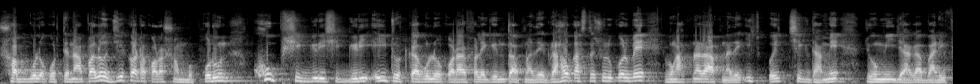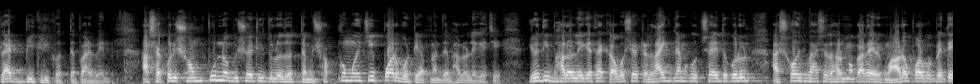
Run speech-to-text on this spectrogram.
সবগুলো করতে না পারলেও যে কটা করা সম্ভব করুন। খুব শিগগিরই শিগগিরই এই টোটকাগুলো করার ফলে কিন্তু আপনাদের গ্রাহক আসতে শুরু করবে এবং আপনারা আপনাদের ঐচ্ছিক দামে জমি, জায়গা, বাড়ি, ফ্ল্যাট বিক্রি করতে পারবেন। আশা করি সম্পূর্ণ বিষয়টি তুলে ধরতে আমি সক্ষম হয়েছি। পর্বটি আপনাদের ভালো লেগেছে। যদি ভালো লেগে থাকে অবশ্যই একটা লাইক দিয়ে আমাকে উৎসাহিত করুন আর সহজ ভাষা ধর্মকথা এরকম আরও পর্ব পেতে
